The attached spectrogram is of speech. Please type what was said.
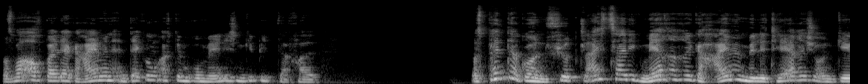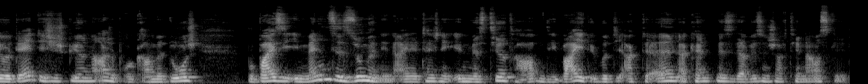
Das war auch bei der geheimen Entdeckung auf dem rumänischen Gebiet der Fall. Das Pentagon führt gleichzeitig mehrere geheime militärische und geodätische Spionageprogramme durch, wobei sie immense Summen in eine Technik investiert haben, die weit über die aktuellen Erkenntnisse der Wissenschaft hinausgeht.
